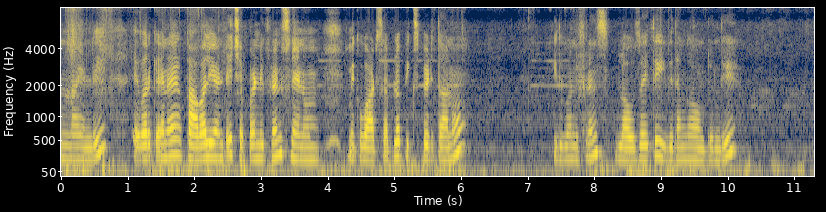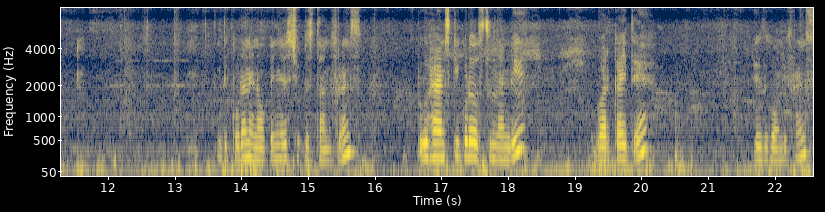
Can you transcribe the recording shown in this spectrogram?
ఉన్నాయండి. ఎవరికైనా కావాలి అంటే చెప్పండి ఫ్రెండ్స్ నేను మీకు వాట్సాప్లో పిక్స్ పెడతాను. ఇదిగోండి ఫ్రెండ్స్ బ్లౌజ్ అయితే ఈ విధంగా ఉంటుంది. ఇది కూడా నేను ఓపెన్ చేసి చూపిస్తాను ఫ్రెండ్స్. టూ హ్యాండ్స్కి కూడా వస్తుందండి. వర్క్ అయితే. ఇదిగోండి ఫ్రెండ్స్.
